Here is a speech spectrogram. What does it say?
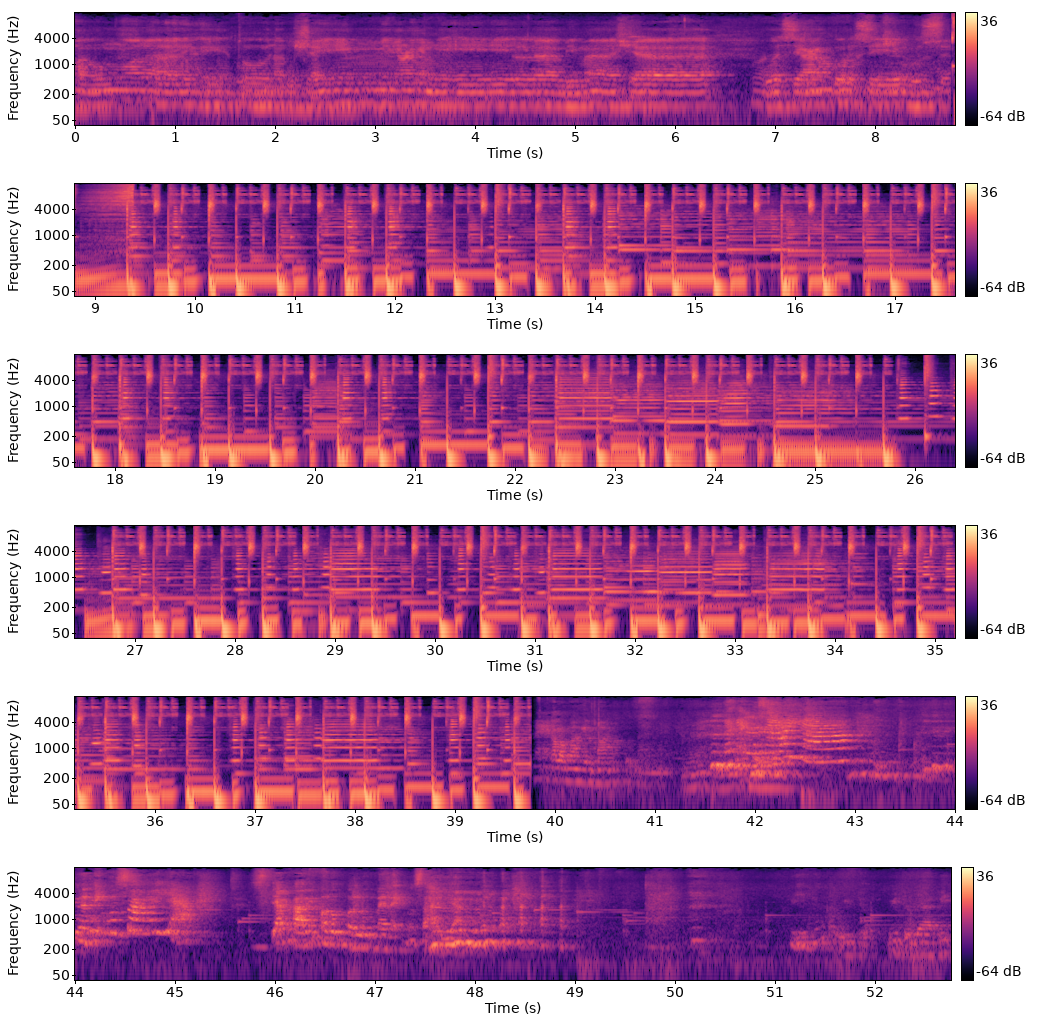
خلفهم ولا يحيطون بشيء من علمه إلا بما شاء. وسع كرسيه السماوات meluk-meluk nenekku sayang. Widu, Widu, Widu dari.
